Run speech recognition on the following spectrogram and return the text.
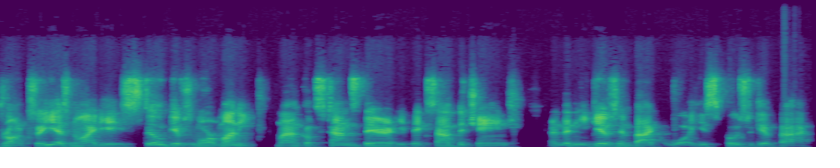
drunk, so he has no idea. He still gives more money. My uncle stands there, he picks out the change, and then he gives him back what he's supposed to give back.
